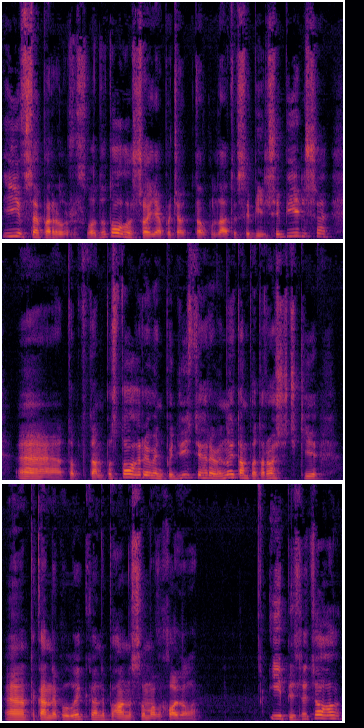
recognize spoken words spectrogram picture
І все переросло до того, що я почав туди вкладати все більше і більше. Е, тобто там по 100 гривень, по 200 гривень, ну і там потрошечки така невелика, непогана сума виходила. І після цього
